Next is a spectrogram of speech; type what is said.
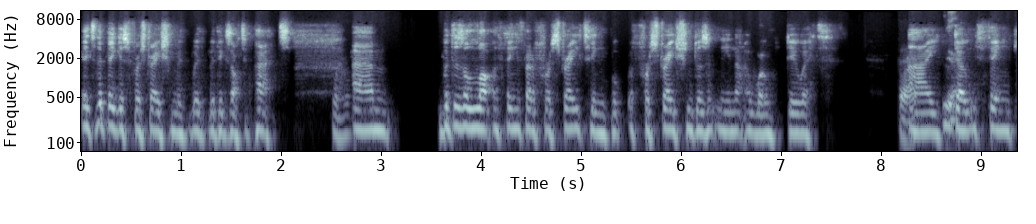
it's the biggest frustration with, with, with exotic pets. Mhm. Um, but there's a lot of things that are frustrating, but frustration doesn't mean that I won't do it. Right. I Yeah. don't think,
